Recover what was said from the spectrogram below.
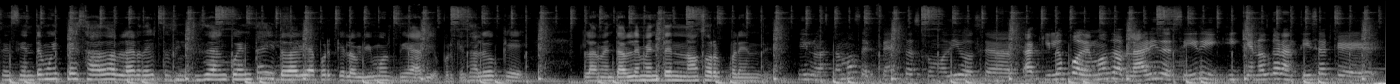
Se siente muy pesado hablar de esto, si se dan cuenta, y todavía porque lo vivimos diario, porque es algo que lamentablemente no sorprende. Y no estamos exentas, como digo, o sea, aquí lo podemos hablar y decir y, y quién nos garantiza que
